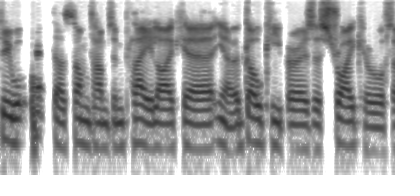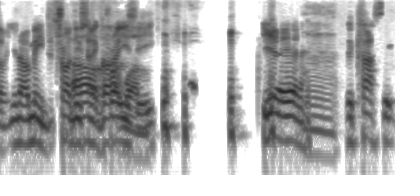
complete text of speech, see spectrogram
do what Pep does sometimes and play like a, you know a goalkeeper as a striker or something. You know what I mean? To try and do oh, something crazy. yeah, yeah, mm. the classic,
